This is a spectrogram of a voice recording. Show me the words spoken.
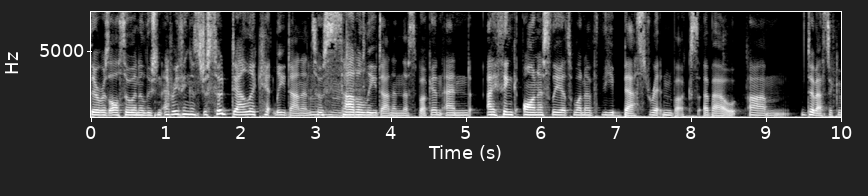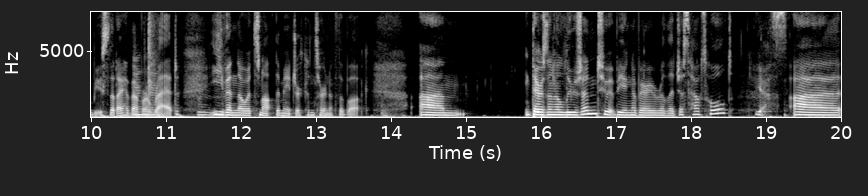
There was also an illusion. Everything is just so delicately done and so subtly done in this book, and and I think honestly, it's one of the best written books about um, domestic abuse that I have ever read, even though it's not the major concern of the book. Um, there's an allusion to it being a very religious household. yes. Uh,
